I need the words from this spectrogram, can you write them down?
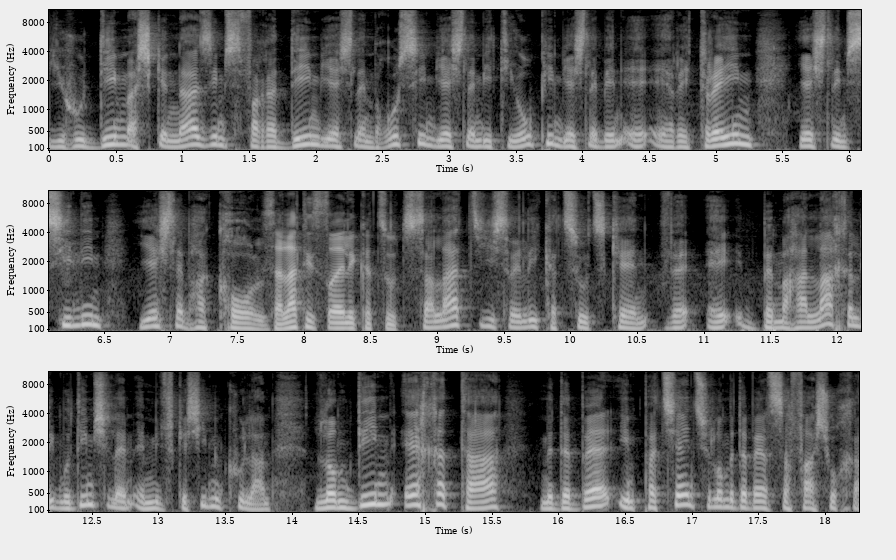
יהודים, אשכנזים, ספרדים, יש להם רוסים, יש להם אתיופים, יש להם אריתראים, יש להם סינים, יש להם הכל. סלט ישראלי קצוץ. סלט ישראלי קצוץ, כן. ובמהלך הלימודים שלהם הם נפגשים עם כולם, לומדים איך אתה מדבר עם פציינט שלא מדבר שפה שלך.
